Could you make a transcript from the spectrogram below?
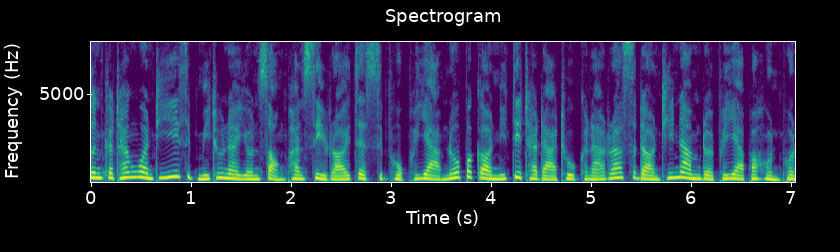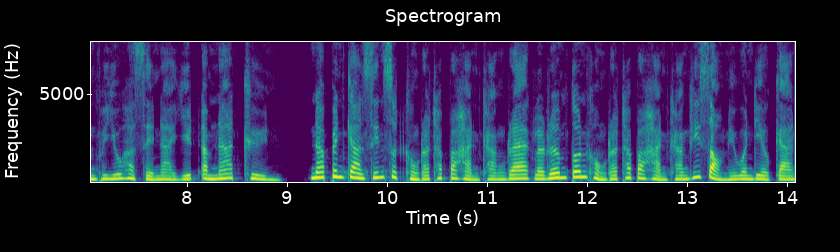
จนกระทั่งวันที่ 20 มิถุนายน 2476 พยามโนปกรณ์นิติธดาถูกคณะราษฎรที่นำโดยพระยาพหลพลพยุหเสนายึดอำนาจคืน นับเป็นการสิ้นสุดของรัฐประหารครั้งแรกและเริ่มต้นของรัฐประหารครั้งที่สองในวันเดียวกัน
